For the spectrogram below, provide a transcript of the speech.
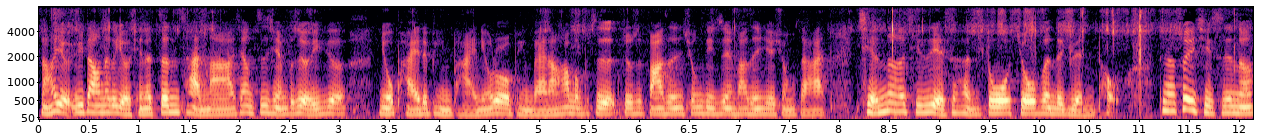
然后有遇到那个有钱的争产呐，像之前不是有一个牛排的品牌、牛肉的品牌，然后他们不是就是发生兄弟之间发生一些凶杀案，钱呢其实也是很多纠纷的源头。对啊，所以其实呢，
